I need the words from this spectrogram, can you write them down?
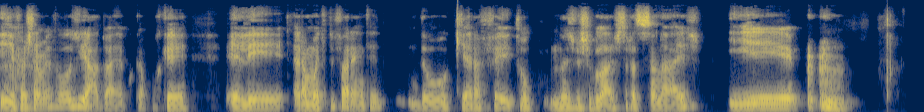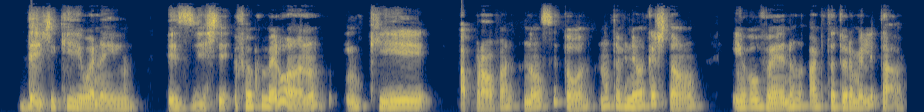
e foi extremamente elogiado à época, porque ele era muito diferente do que era feito nos vestibulares tradicionais. E desde que o Enem existe, foi o primeiro ano em que a prova não citou, não teve nenhuma questão envolvendo a ditadura militar.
